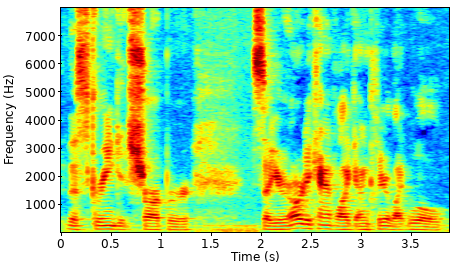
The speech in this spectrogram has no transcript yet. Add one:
the screen gets sharper. So you're already kind of like unclear, like, well,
